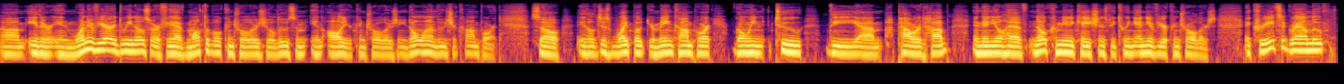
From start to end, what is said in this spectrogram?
um, either in one of your Arduinos or if you have multiple controllers you'll lose them in all your controllers and you don't want to lose your COM port so it'll just wipe out your main COM port going to the um, powered hub and then you'll have no communications between any of your controllers. It creates a ground loop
